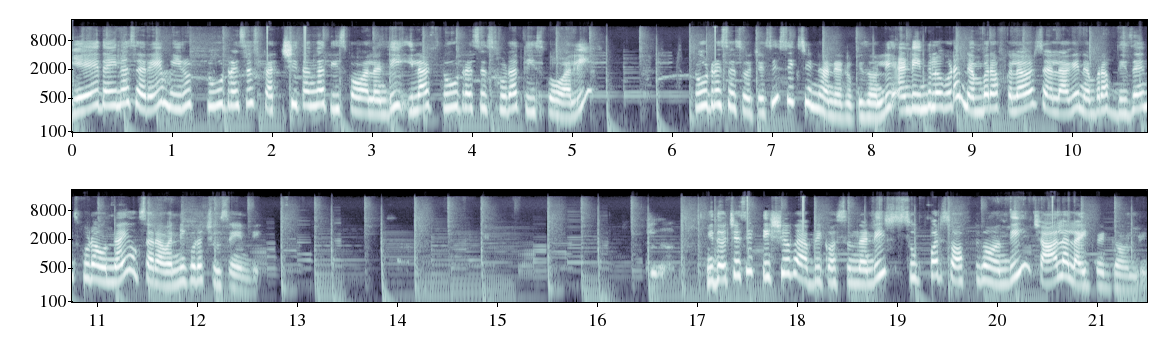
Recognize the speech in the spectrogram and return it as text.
ఏదైనా సరే మీరు టూ డ్రెస్సెస్ ఖచ్చితంగా తీసుకోవాలండి. ఇలా టూ డ్రెస్సెస్ కూడా తీసుకోవాలి. టూ డ్రెస్సెస్ వచ్చేసి sixteen hundred rupees only. And ఇందులో కూడా నెంబర్ ఆఫ్ కలర్స్ అలాగే నెంబర్ ఆఫ్ డిజైన్స్ కూడా ఉన్నాయి. ఒకసారి అవన్నీ కూడా చూసేయండి. ఇది వచ్చేసి టిష్యూ ఫ్యాబ్రిక్ వస్తుందండి. సూపర్ సాఫ్ట్గా ఉంది. చాలా లైట్ వెయిట్గా ఉంది.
